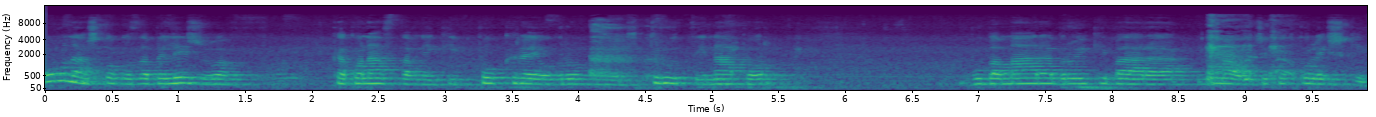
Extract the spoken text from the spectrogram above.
Она што го забележував како наставник и покрај огромниот труд и напор, Бубамара бројки бара го научи од колешки.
